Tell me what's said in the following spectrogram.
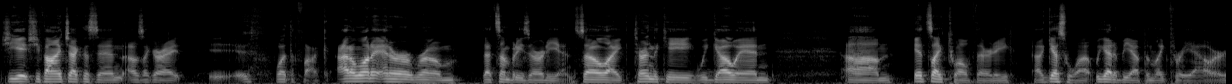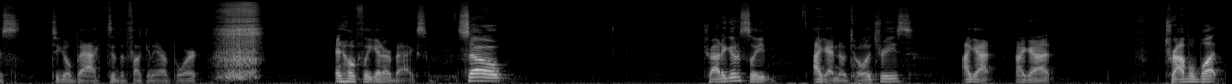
she she finally checked us in. I was like, "All right, eh, what the fuck? I don't want to enter a room that somebody's already in." So like, turn the key, we go in. Um it's like 12:30. Uh, guess what? We got to be up in like 3 hours to go back to the fucking airport and hopefully get our bags. So try to go to sleep. I got no toiletries. I got I got travel butt.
